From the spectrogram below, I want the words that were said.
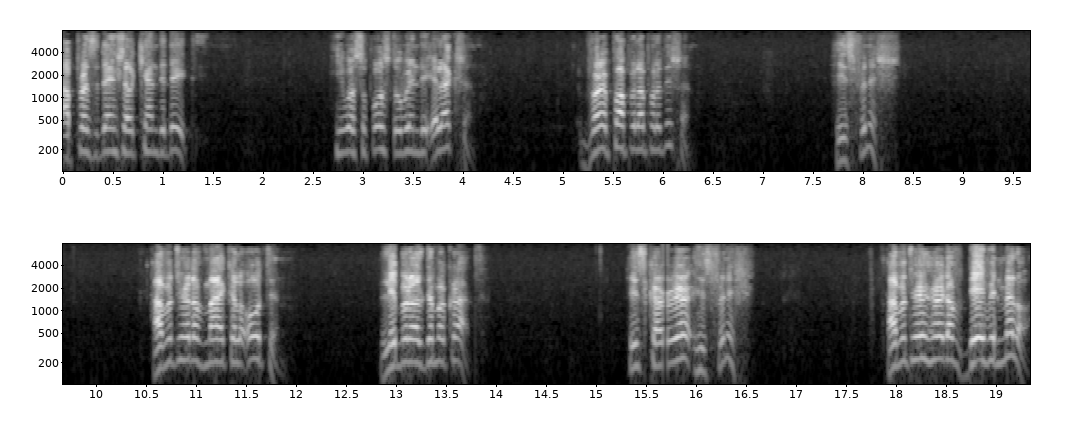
A presidential candidate. He was supposed to win the election. Very popular politician. He's finished. Haven't you heard of Michael Oaten? Liberal Democrat. His career is finished. Haven't you heard of David Mellor?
